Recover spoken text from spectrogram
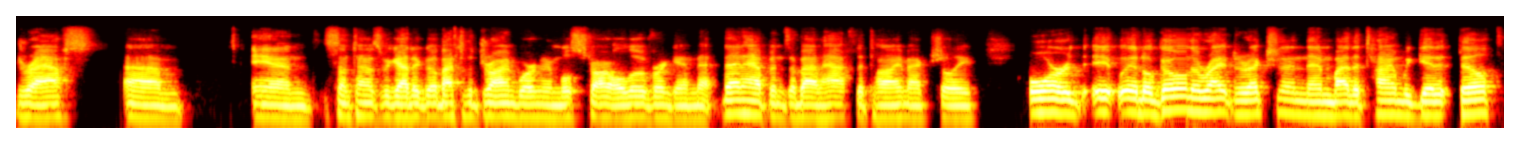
drafts um and sometimes we got to go back to the drawing board and we'll start all over again that that happens about half the time actually or it, it'll go in the right direction and then by the time we get it built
